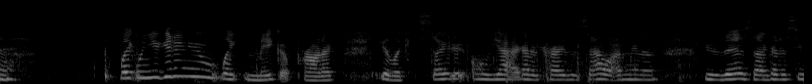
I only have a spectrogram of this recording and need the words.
like when you get a new like makeup product, you get like excited. Oh yeah, I gotta try this out. I'm gonna do this. I gotta see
